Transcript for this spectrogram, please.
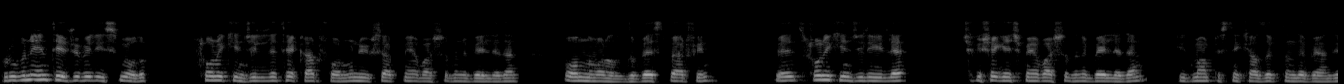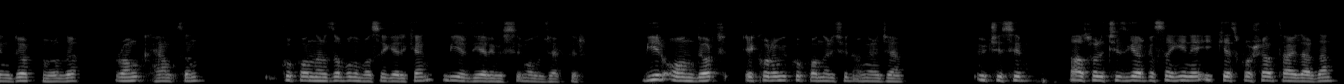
Grubun en tecrübeli ismi olup son ikinciliğiyle tekrar formunu yükseltmeye başladığını belli eden 10 numaralı The Best Berfin ve son ikinciliğiyle çıkışa geçmeye başladığını belli eden idman pistindeki hazırlıklarını beğendiğim 4 numaralı Ronkhampton kuponlarınızda bulunması gereken bir diğer isim olacaktır. 1.14 ekonomik kuponlar için önereceğim 3 isim. Daha sonra çizgi arkasına yine ilk kez koşan taylardan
